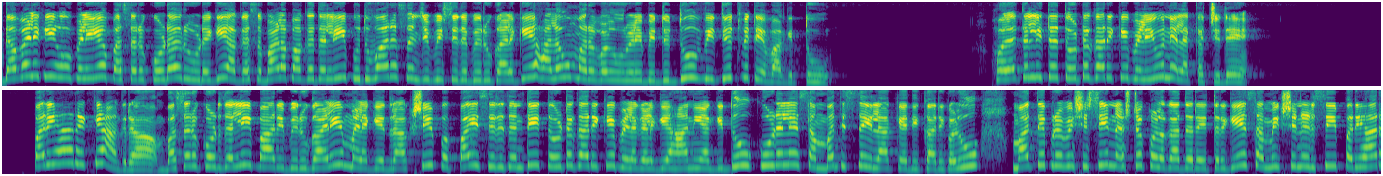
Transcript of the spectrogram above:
ಡವಳಗಿ ಹೋಬಳಿಯ ಬಸರಕೋಡ ರೂಡಗಿ ಅಗಸಬಾಳ ಭಾಗದಲ್ಲಿ ಬುಧವಾರ ಸಂಜೆ ಬೀಸಿದ ಬಿರುಗಾಳಿಗೆ ಹಲವು ಮರಗಳು ಉರುಳಿ ಬಿದ್ದಿದ್ದು ವಿದ್ಯುತ್ ವ್ಯತ್ಯಯವಾಗಿತ್ತು. ಹೊಲದಲ್ಲಿದ್ದ ತೋಟಗಾರಿಕೆ ಬೆಳೆಯೂ ನೆಲಕಚ್ಚಿದೆ. ಪರಿಹಾರಕ್ಕೆ ಆಗ್ರಹ ಬಸರಕೋಟದಲ್ಲಿ ಭಾರಿ ಬಿರುಗಾಳಿ, ಮಳೆಗೆ ದ್ರಾಕ್ಷಿ, ಪಪ್ಪಾಯಿ ಸೇರಿದಂತೆ ತೋಟಗಾರಿಕೆ ಬೆಳೆಗಳಿಗೆ ಹಾನಿಯಾಗಿದ್ದು ಕೂಡಲೇ ಸಂಬಂಧಿಸಿದ ಇಲಾಖೆ ಅಧಿಕಾರಿಗಳು ಮಧ್ಯಪ್ರವೇಶಿಸಿ ನಷ್ಟಕ್ಕೊಳಗಾದ ರೈತರಿಗೆ ಸಮೀಕ್ಷೆ ನಡೆಸಿ ಪರಿಹಾರ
